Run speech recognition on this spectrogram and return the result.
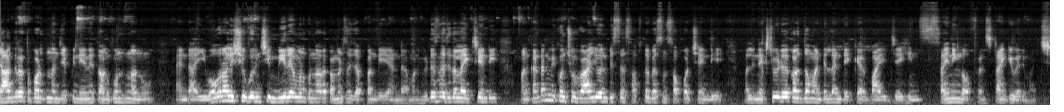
జాగ్రత్త పడుతుందని చెప్పి నేనైతే అనుకుంటున్నాను. అండ్ ఈ ఓవరాల్ ఇష్యూ గురించి మీరేమనుకున్నారో కమెంట్స్ చెప్పండి. అండ్ మన వీడియోస్ నచ్చితే లైక్ చేయండి. మన కంటెంట్ మీకు కొంచెం వాల్యూ అనిపిస్తే సబ్స్క్రైబర్స్ సపోర్ట్ చేయండి. మళ్ళీ నెక్స్ట్ వీడియో కలుద్దాం. అంటే టేక్ కేర్ బై జై Hind signing off friends thank you very much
